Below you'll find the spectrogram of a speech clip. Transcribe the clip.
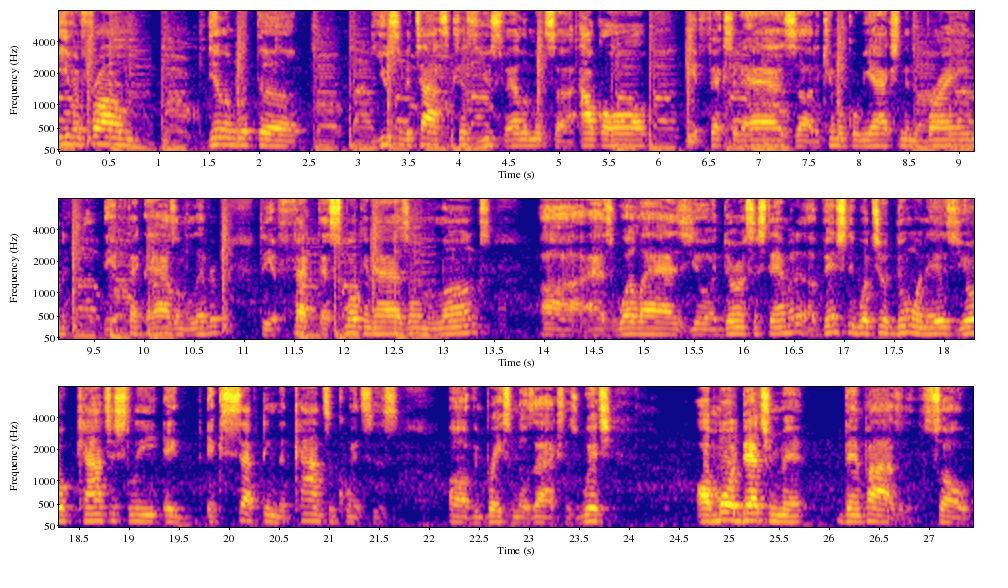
even from dealing with the use of intoxicants, use of elements, uh, alcohol, the effects that it has, uh, the chemical reaction in the brain, the effect it has on the liver, the effect that smoking has on the lungs, uh, as well as your endurance and stamina. Eventually, what you're doing is you're consciously a- accepting the consequences of embracing those actions, which are more detriment than positive. So,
